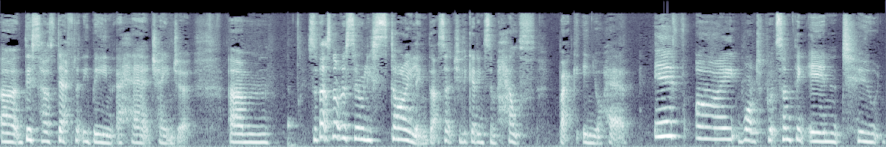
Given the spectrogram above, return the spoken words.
uh, this has definitely been a hair changer. Um, so that's not necessarily styling, that's actually getting some health back in your hair. If I want to put something in to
